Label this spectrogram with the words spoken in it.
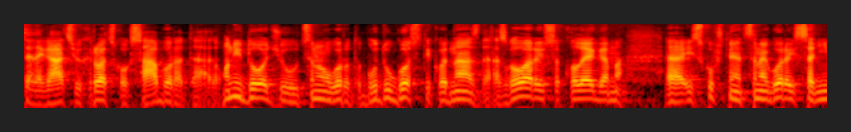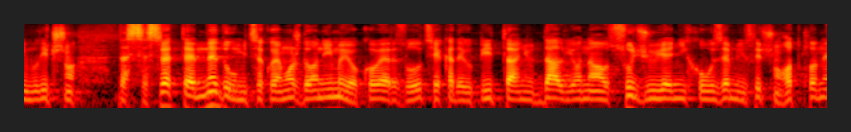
delegaciju Hrvatskog sabora da oni dođu u Crnu Goru, da budu gosti kod nas, da razgovaraju sa kolegama e, iz Skupštine Crne Gore i sa njim lično da se sve te nedoumice koje možda oni imaju oko ove rezolucije kada je u pitanju da li ona osuđuje njihovu zemlju i slično otklone,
